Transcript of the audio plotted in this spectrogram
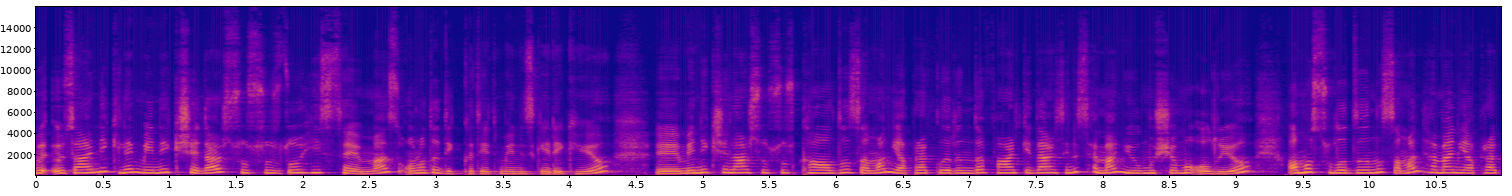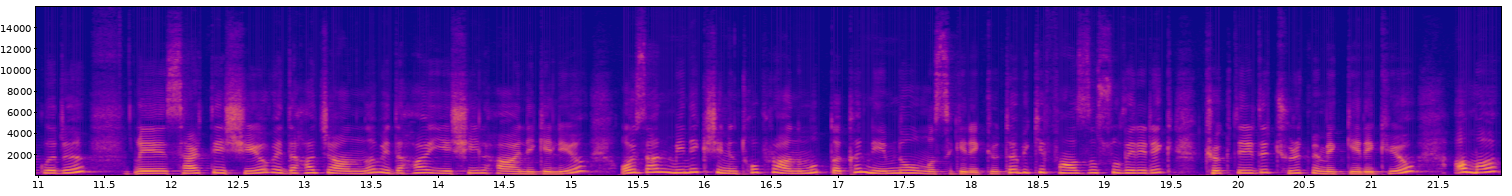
Ve özellikle menekşeler susuzluğu hiç sevmez. Ona da dikkat etmeniz gerekiyor. E, menekşeler susuz kaldığı zaman yapraklarında fark ederseniz hemen yumuşama oluyor. Ama suladığınız zaman hemen yaprakları e, sertleşiyor ve daha canlı ve daha yeşil hale geliyor. O yüzden menekşenin toprağının mutlaka nemli olması gerekiyor. Tabii ki fazla su vererek kökleri de çürütmemek gerekiyor. Ama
